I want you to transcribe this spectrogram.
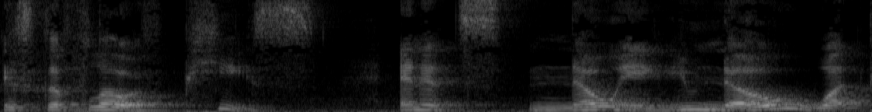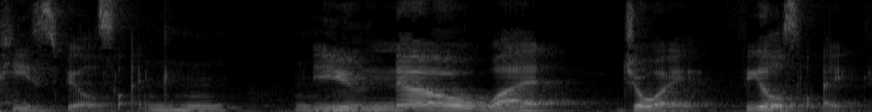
It's the flow of peace. And it's knowing, you know what peace feels like. You know what joy feels like.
